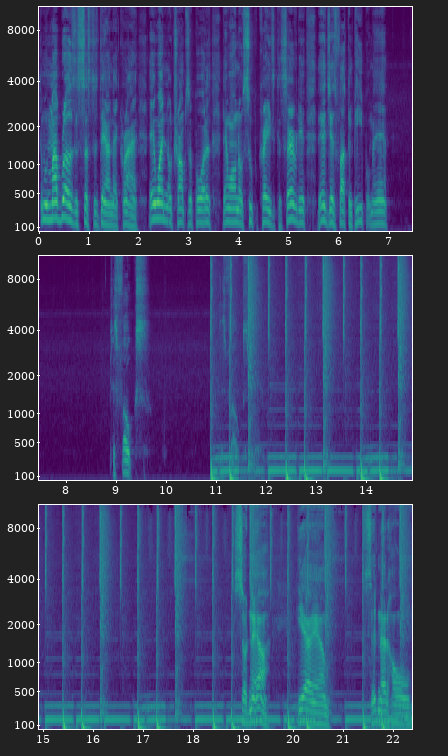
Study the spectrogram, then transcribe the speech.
Them was my brothers and sisters down there crying. They wasn't no Trump supporters. They weren't no super crazy conservatives. They're just fucking people, man. Just folks. Just folks, So now, here I am, sitting at home,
